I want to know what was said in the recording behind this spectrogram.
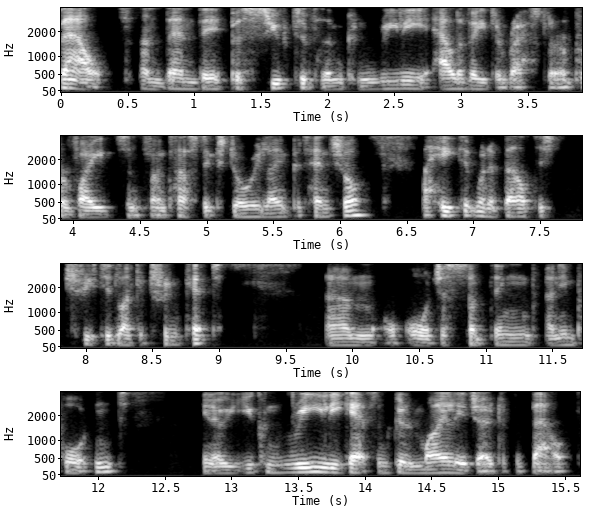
belts and then their pursuit of them can really elevate a wrestler and provide some fantastic storyline potential. I hate it when a belt is treated like a trinket um, or, or just something unimportant. You know, you can really get some good mileage out of a belt.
